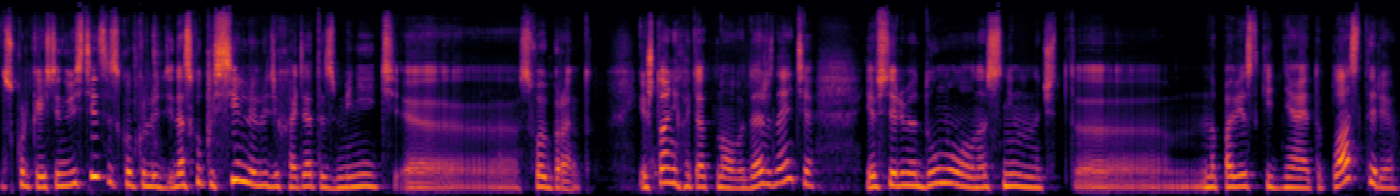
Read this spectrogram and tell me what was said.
сколько есть инвестиций, сколько людей, насколько сильно люди хотят изменить э, свой бренд. И что они хотят нового. Даже, знаете, я все время думала, у нас Нина, значит, э, на повестке дня это пластыри,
